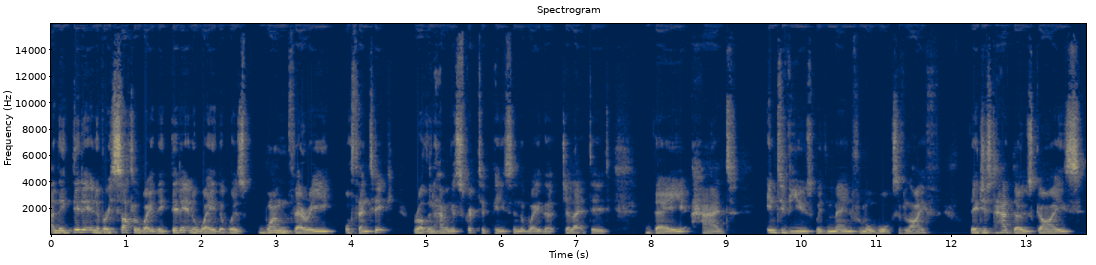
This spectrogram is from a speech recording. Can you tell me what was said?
And they did it in a very subtle way. They did it in a way that was one very authentic rather than having a scripted piece in the way that Gillette did. They had interviews with men from all walks of life. They just had those guys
